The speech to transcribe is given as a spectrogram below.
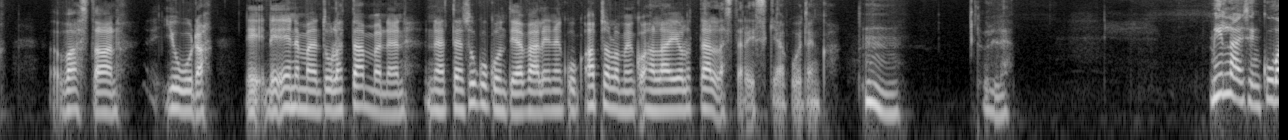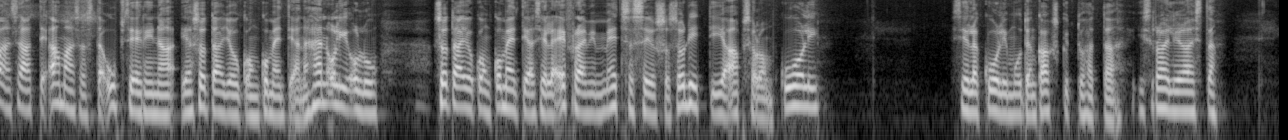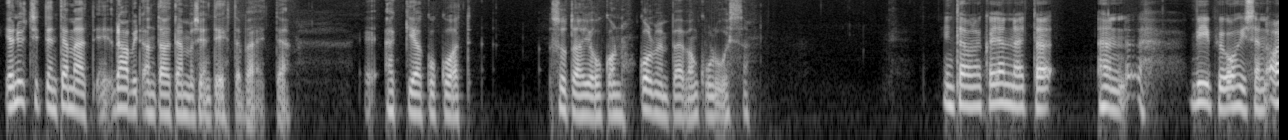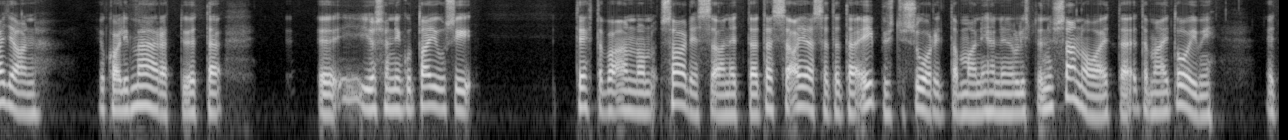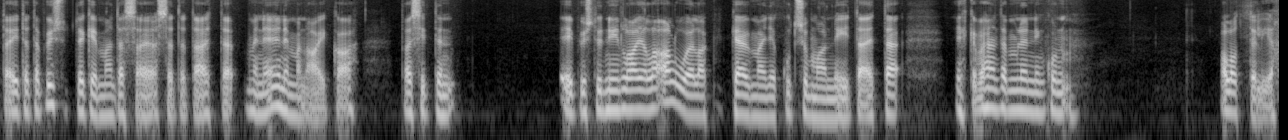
vastaan Juuda, niin, niin enemmän tulla tämmöinen näiden sukukuntien välinen, kun Absalomin kohdalla ei ollut tällaista riskiä kuitenkaan. Mm, kyllä. Millaisen kuvan saatte Amasasta upseerina ja sotajoukon komentajana? Hän oli ollut sotajoukon komentaja siellä Efraimin metsässä, jossa sodittiin ja Absalom kuoli. Siellä kuoli muuten 20 000 israelilaista – ja nyt sitten tämä, David antaa tämmöisen tehtävän, että äkkiä kokoat sotajoukon kolmen päivän kuluessa. Niin tämä on aika jännä, että hän viipyi ohi sen ajan, joka oli määrätty, että jos hän niin kuin tajusi tehtäväannon saadessaan, että tässä ajassa tätä ei pysty suorittamaan, niin hänen olisi pitänyt sanoa, että tämä ei toimi, että ei tätä pysty tekemään tässä ajassa tätä, että menee enemmän aikaa – tai sitten ei pysty niin laajalla alueella käymään ja kutsumaan niitä, että ehkä vähän tämmöinen niin kuin aloittelija.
